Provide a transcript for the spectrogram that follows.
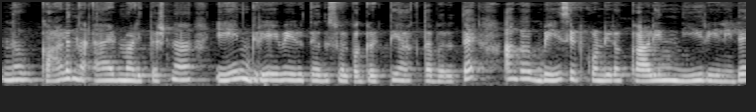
ನಾವು ಕಾಳನ್ನು ಆ್ಯಡ್ ಮಾಡಿದ ತಕ್ಷಣ ಏನು ಗ್ರೇವಿ ಇರುತ್ತೆ ಅದು ಸ್ವಲ್ಪ ಗಟ್ಟಿ ಆಗ್ತಾ ಬರುತ್ತೆ. ಆಗ ಬೇಯಿಸಿಟ್ಕೊಂಡಿರೋ ಕಾಳಿನ ನೀರೇನಿದೆ,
